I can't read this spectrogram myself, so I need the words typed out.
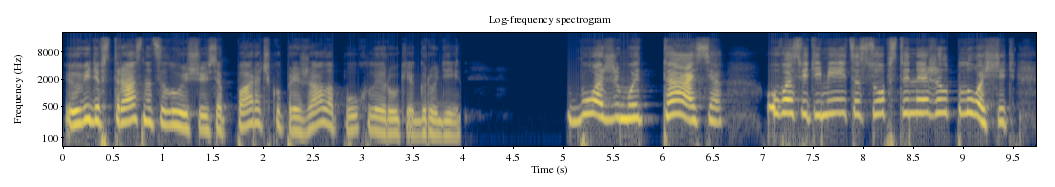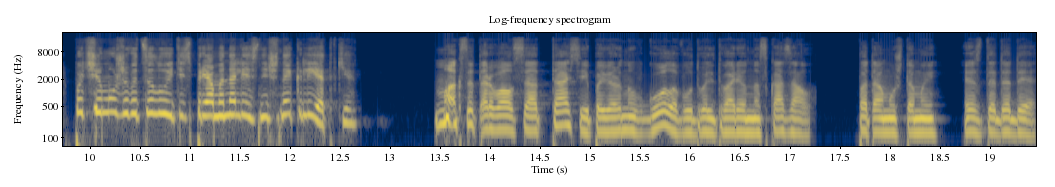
и, увидев страстно целующуюся парочку, прижала пухлые руки к груди. «Боже мой, Тася! У вас ведь имеется собственная жилплощадь. Почему же вы целуетесь прямо на лестничной клетке?» Макс оторвался от Таси и, повернув голову, удовлетворенно сказал. «Потому что мы СДДД».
